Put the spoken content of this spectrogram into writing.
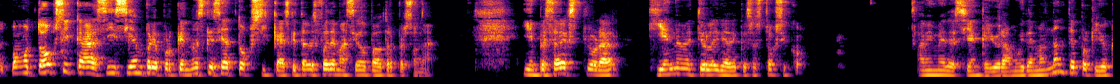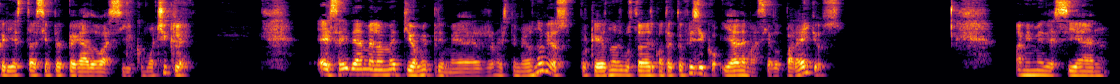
Y pongo tóxica así siempre porque no es que sea tóxica, es que tal vez fue demasiado para otra persona. Y empezar a explorar quién me metió la idea de que eso es tóxico. A mí me decían que yo era muy demandante porque yo quería estar siempre pegado así como chicle. Esa idea me lo metió mi primer, mis primeros novios, porque a ellos no les gustaba el contacto físico y era demasiado para ellos. A mí me decían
